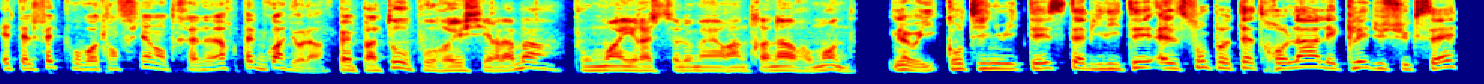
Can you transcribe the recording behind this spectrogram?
est-elle faite pour votre ancien entraîneur Pep Guardiola? Fait pas tout pour réussir là-bas. Pour moi, il reste le meilleur entraîneur au monde. Ah oui, continuité, stabilité, elles sont peut-être là les clés du succès.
